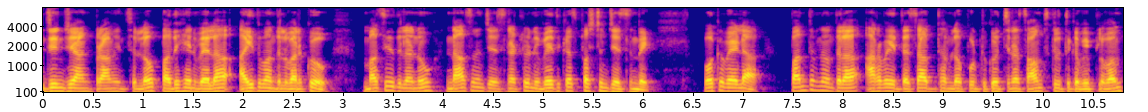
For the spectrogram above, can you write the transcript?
జింజియాంగ్ ప్రావిన్సుల్లో పదిహేను వేల ఐదు వందల వరకు మసీదులను నాశనం చేసినట్లు నివేదిక స్పష్టం చేసింది. ఒకవేళ పంతొమ్మిది వందల అరవై దశాబ్దంలో పుట్టుకొచ్చిన సాంస్కృతిక విప్లవం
